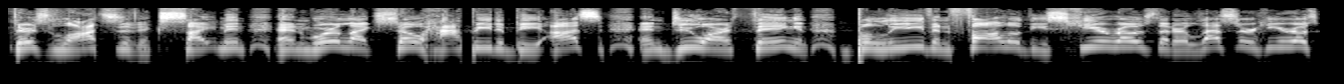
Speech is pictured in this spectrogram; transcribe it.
there's lots of excitement, and we're like so happy to be us and do our thing and believe and follow these heroes that are lesser heroes,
